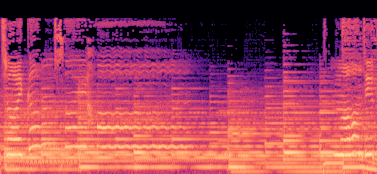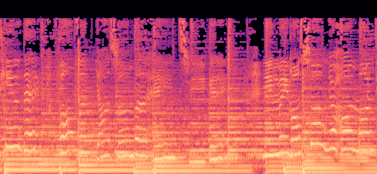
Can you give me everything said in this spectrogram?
在今世看，忘掉天地，仿佛也想不起自己，仍未忘相约看漫天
